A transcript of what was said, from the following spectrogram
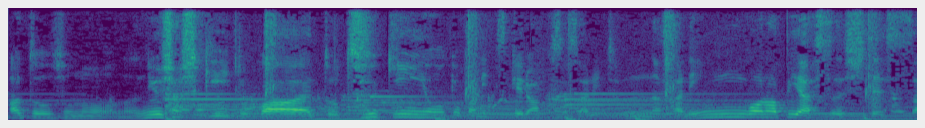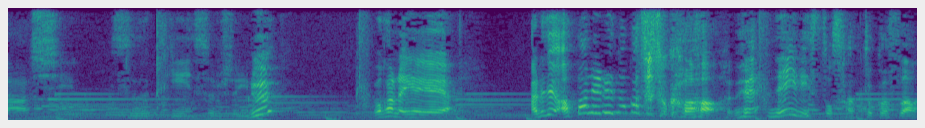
あとその入社式とか、えっと、通勤用とかにつけるアクセサリーってみんなさ、リンゴのピアスしてさ、し通勤する人いる？わかんない。いやいやいや。あれでアパレルの方とか、ね、ネイリストさんとかさ、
